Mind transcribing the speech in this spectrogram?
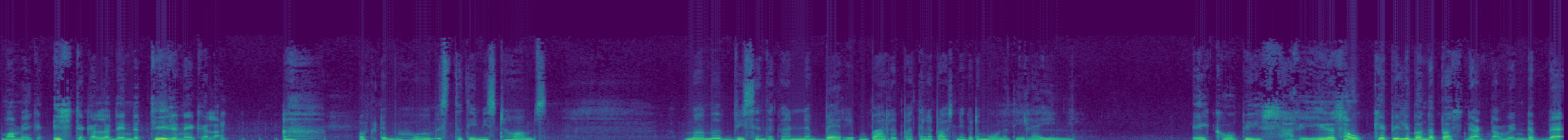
මම එක ඉෂ්ට කල්ල දෙන්න තීරණය කළා. ඔබට බොහෝම ස්තුති මිස්ට හෝම්ස්. මම විසඳගන්න බැරි බර පතල ප්‍රශ්නකට මෝන තිීලයි ඉන්නේ. ඒක ඔබේ ශරීර සෞඛ්‍ය පිළිබඳ ප්‍රශ්නයක් නම් වෙන්ඩ බෑ.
